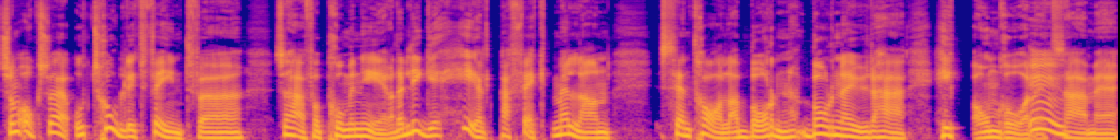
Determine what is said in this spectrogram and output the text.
Som också är otroligt fint för, så här, för att promenera. Det ligger helt perfekt mellan centrala Born. Born är ju det här hippa området Mm. så här med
